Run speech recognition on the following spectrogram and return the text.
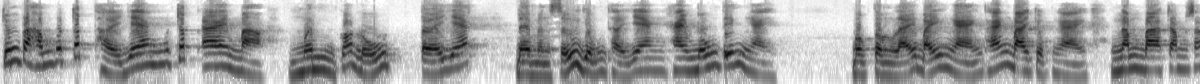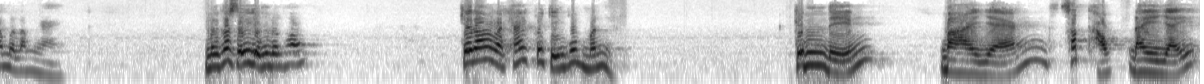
Chúng ta không có trách thời gian, Không có trách ai mà Mình có đủ tuệ giác Để mình sử dụng thời gian 24 tiếng ngày. Một tuần lễ 7 ngày Tháng 30 ngày, Năm 365 ngày mình có sử dụng được không? Cái đó là cái có chuyện của mình. Kinh điển bài giảng sách học đầy dẫy.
